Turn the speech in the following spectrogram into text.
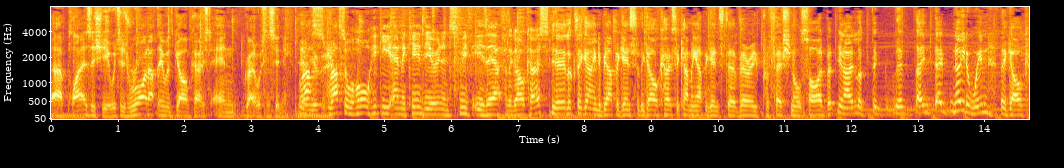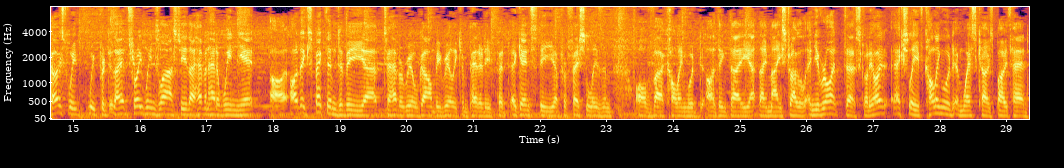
uh, players this year, which is right up there with Gold Coast and Greater Western Sydney. Russ, Russell, Hall, Hickey and McKenzie are in, and Smith is out for the Gold Coast. Yeah, look, they're going to be up against the Gold Coast. They're coming up against a very professional side. But, you know, look, they, they, they need a win, the Gold Coast. We, we, they had three wins last year. They haven't had a win yet. I'd expect them to be uh, to have a real go and be really competitive, but against the uh, professionalism of uh, Collingwood, I think they uh, they may struggle. And you're right, uh, Scotty. I, actually, if Collingwood and West Coast both had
